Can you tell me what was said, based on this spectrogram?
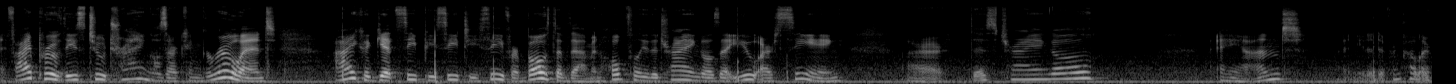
if I prove these two triangles are congruent, I could get CPCTC for both of them, and hopefully the triangles that you are seeing are this triangle and I need a different color.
